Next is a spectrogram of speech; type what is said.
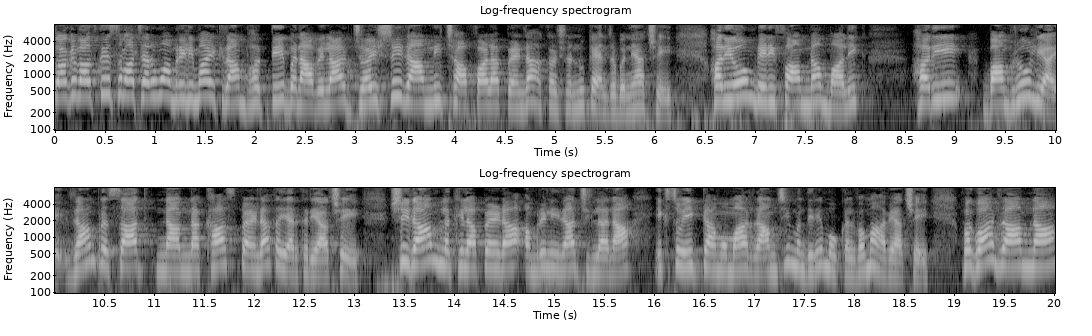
તો આગળ વાત કરીએ સમાચારોમાં. અમરેલીમાં એક રામ ભક્તે બનાવેલા જય શ્રી રામની છાપવાળા પેંડા આકર્ષણનું કેન્દ્ર બન્યા છે. હરિઓમ ડેરી ફાર્મના માલિક હરિ બાંભરોલિયાએ રામપ્રસાદ નામના ખાસ પેંડા તૈયાર કર્યા છે. શ્રી રામ લખેલા પેંડા અમરેલીના જિલ્લાના એકસો એક ગામોમાં રામજી મંદિરે મોકલવામાં આવ્યા છે. ભગવાન રામના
